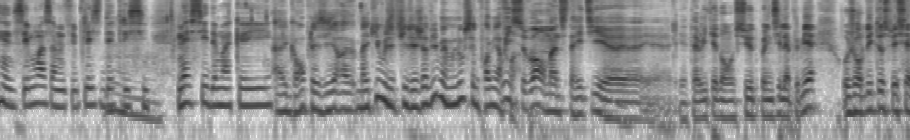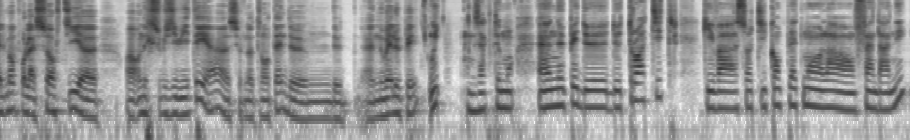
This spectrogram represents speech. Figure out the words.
c'est moi, ça me fait plaisir d'être mmh. ici. Merci de m'accueillir. Avec grand plaisir. Euh, Mikey, vous étiez déjà vu, même nous, c'est une première oui, fois. Oui, souvent, Mans Tahiti euh, est invité dans le studio de Police la première. Aujourd'hui, tout spécialement pour la sortie euh, en exclusivité hein, sur notre antenne de, de un nouvel EP. Oui. Exactement. Un EP de, de trois titres qui va sortir complètement là en fin d'année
